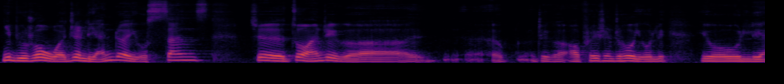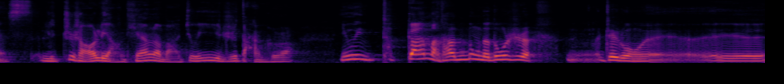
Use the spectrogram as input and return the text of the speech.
你比如说我这连着有三，这做完这个呃这个 operation 之后有有两至少两天了吧，就一直打嗝，因为它干嘛，它弄的都是这种呃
